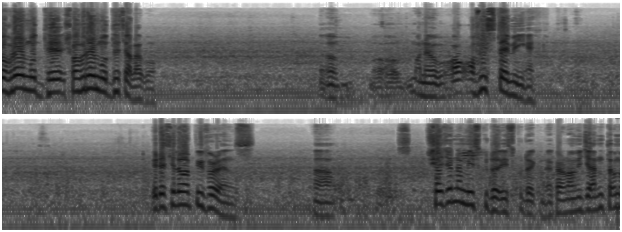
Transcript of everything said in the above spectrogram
শহরের মধ্যে শহরের মধ্যে চালাবো। মানে অফিস টাইমিংয়ে এটা ছিল আমার প্রিফারেন্স সেই জন্য আমি স্কুটার স্কুটার কিনা কারণ আমি জানতাম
